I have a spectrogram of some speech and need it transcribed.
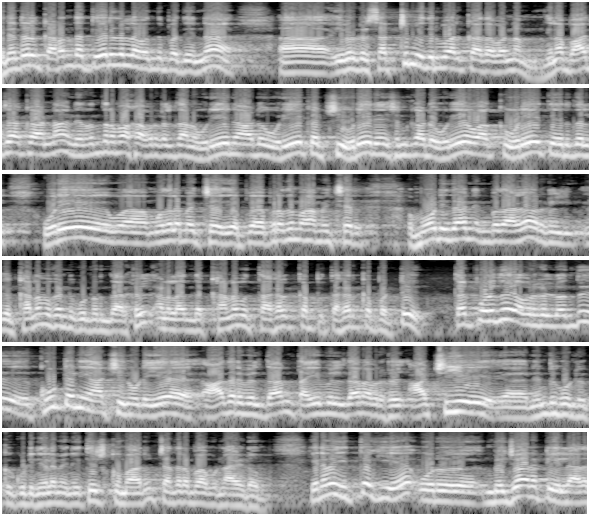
ஏனென்றால் கடந்த தேர்தலில் வந்து பார்த்தீங்கன்னா இவர்கள் சற்றும் எதிர்பார்க்காத வண்ணம். ஏன்னா பாஜகன்னா நிரந்தரமாக அவர்கள் தான் ஒரே நாடு ஒரே கட்சி ஒரே ரேஷன் கார்டு ஒரே வாக்கு ஒரே தேர்தல் ஒரே முதலமைச்சர் பிரதம அமைச்சர் மோடி தான் என்பதாக அவர்கள் கனவு கண்டு கொண்டிருந்தார்கள். ஆனால் அந்த கனவு தகர்க்க தகர்க்கப்பட்டு தற்பொழுது அவர்கள் வந்து கூட்டணி ஆட்சியினுடைய ஆதரவில் தான் தயவில் தான் அவர்கள் ஆட்சியே நின்று கொண்டிருக்கக்கூடிய நிலைமை நிதிஷ்குமாரும் சந்திரபாபு நாயுடும். எனவே இத்தகைய ஒரு மெஜாரிட்டி இல்லாத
